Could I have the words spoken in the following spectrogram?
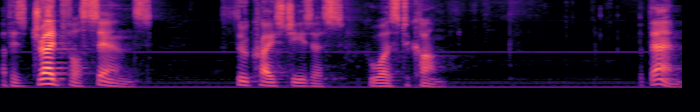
of his dreadful sins through Christ Jesus who was to come. But then,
